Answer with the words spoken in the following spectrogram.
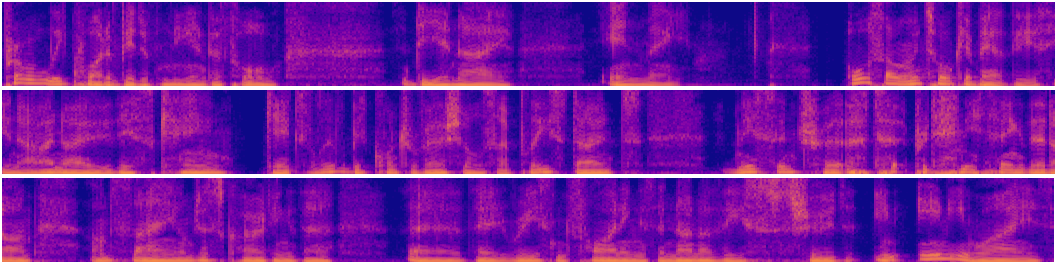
probably quite a bit of Neanderthal DNA in me. Also, when we talk about this, you know, I know this can get a little bit controversial, so please don't misinterpret anything that I'm I'm saying. I'm just quoting the uh, the recent findings, and none of these should in any ways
